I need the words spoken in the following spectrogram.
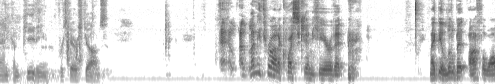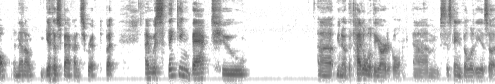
and competing for scarce jobs. Uh, uh, let me throw out a question here that might be a little bit off the wall, and then I'll get us back on script. But I was thinking back to, uh, you know, the title of the article, um, "Sustainability is a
